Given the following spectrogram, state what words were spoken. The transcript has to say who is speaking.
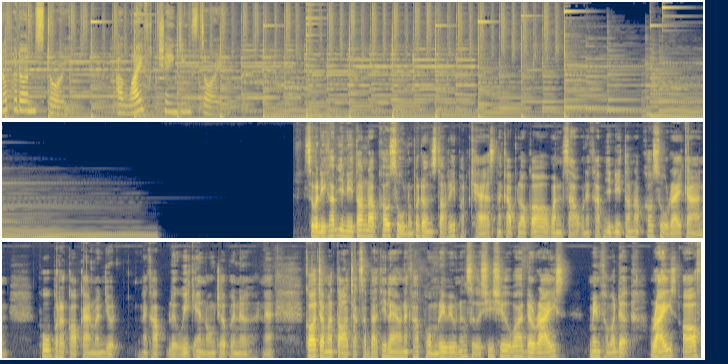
Speaker 1: n o p a d o l story a life changing story สวัสดีครับ ยินดีต้อนรับเข้าสู่นพดลสตอรี่พอดแคสต์นะครับแล้วก็วันเสาร์นะครับ ยินดีต้อนรับเข้าสู่รายการผู้ประกอบการวันหยุดนะครับหรือ Weekend Entrepreneur นะก็จะมาต่อจากสัปดาห์ที่แล้วนะครับ ผมรีวิวหนังสือชื่อชื่อว่า The Rise ไม่มีคำว่า The Rise of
